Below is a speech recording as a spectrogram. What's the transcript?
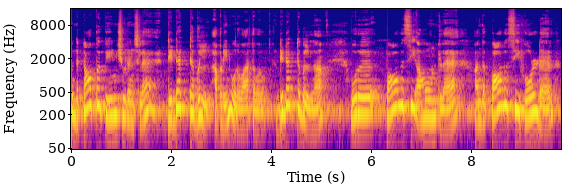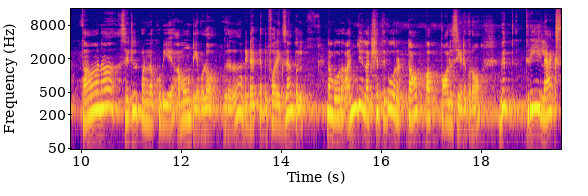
இந்த டாப் அப் இன்சூரன்ஸில் டிடக்டபிள் அப்படின்னு ஒரு வார்த்தை வரும். டிடக்டபிள்னால் ஒரு பாலிசி அமௌண்ட்டில் அந்த பாலிசி ஹோல்டர் தானாக செட்டில் பண்ணக்கூடிய அமௌண்ட் எவ்வளோங்கிறது தான் டிடக்டபிள் ஃபார் எக்ஸாம்பிள் நம்ம ஒரு அஞ்சு லட்சத்துக்கு ஒரு டாப் அப் பாலிசி எடுக்கிறோம். வித் த்ரீ லேக்ஸ்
